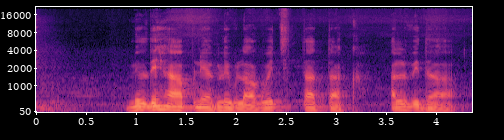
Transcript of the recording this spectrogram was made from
ਮਿਲਦੇ ਹਾਂ ਆਪਣੇ ਅਗਲੇ ਵਲੌਗ ਵਿੱਚ। ਤਦ ਤੱਕ ਅਲਵਿਦਾ।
